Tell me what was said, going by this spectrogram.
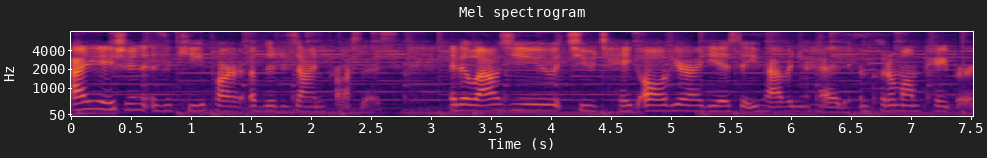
Ideation is a key part of the design process. It allows you to take all of your ideas that you have in your head and put them on paper.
